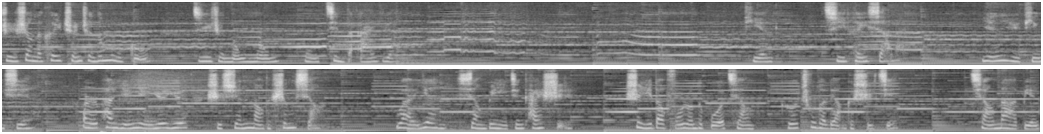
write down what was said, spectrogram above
只剩那黑沉沉的暮鼓，积着浓浓无尽的哀怨。天漆黑下来，阴雨停歇，耳畔隐隐约约是喧闹的声响。晚宴想必已经开始，是一道芙蓉的薄墙。隔出了两个世界。墙那边，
